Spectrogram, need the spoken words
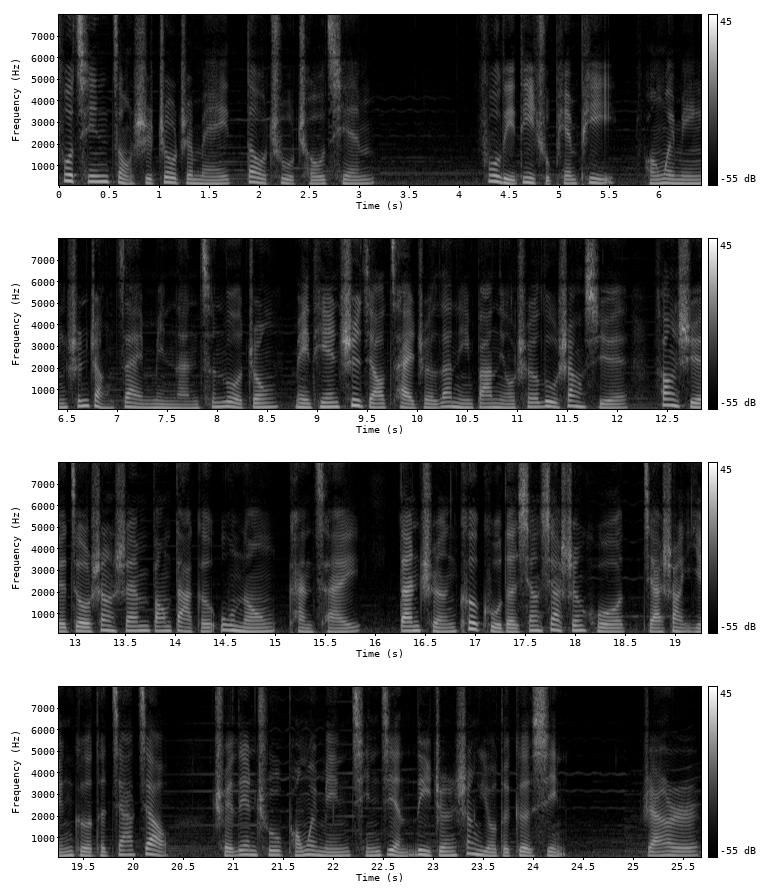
父亲总是皱着眉，到处筹钱。富里地处偏僻，彭伟明生长在闽南村落中，每天赤脚踩着烂泥巴牛车路上学，放学就上山帮大哥务农砍柴。单纯刻苦的乡下生活，加上严格的家教，锤炼出彭伟明勤俭力争上游的个性。然而，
